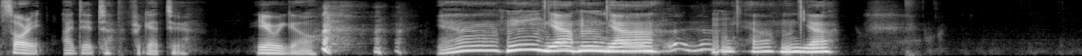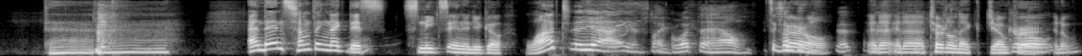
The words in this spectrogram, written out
sorry. I did forget to. Here we go. yeah. Hmm, yeah. Hmm, yeah. Uh, yeah. Mm, yeah. Da- and then something like this sneaks in, and you go, "What?" Yeah, it's like what the hell? It's a Something girl that- in a in a turtleneck jumper. You know,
